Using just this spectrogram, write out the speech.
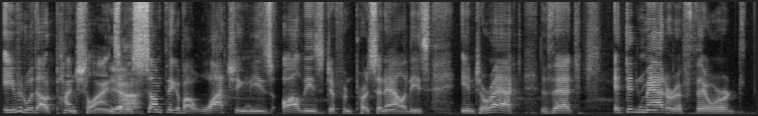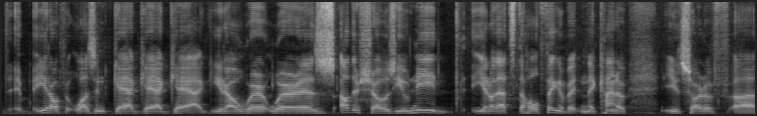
Even without punchlines, there Yeah. was something about watching these all these different personalities interact that it didn't matter if there were you know if it wasn't gag gag gag you know where whereas other shows you need you know that's the whole thing of it and they kind of you sort of uh,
